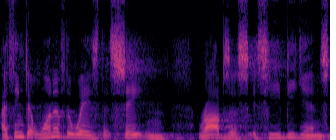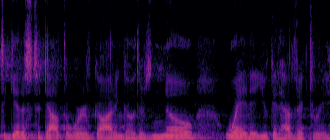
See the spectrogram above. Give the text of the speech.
I think that one of the ways that Satan robs us is he begins to get us to doubt the word of God and go, there's no way that you could have victory.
